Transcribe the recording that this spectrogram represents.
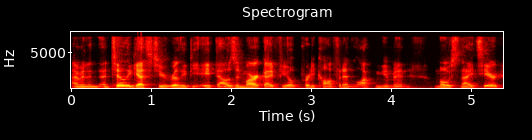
I mean, until he gets to really the 8,000 mark, I feel pretty confident locking him in most nights here.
